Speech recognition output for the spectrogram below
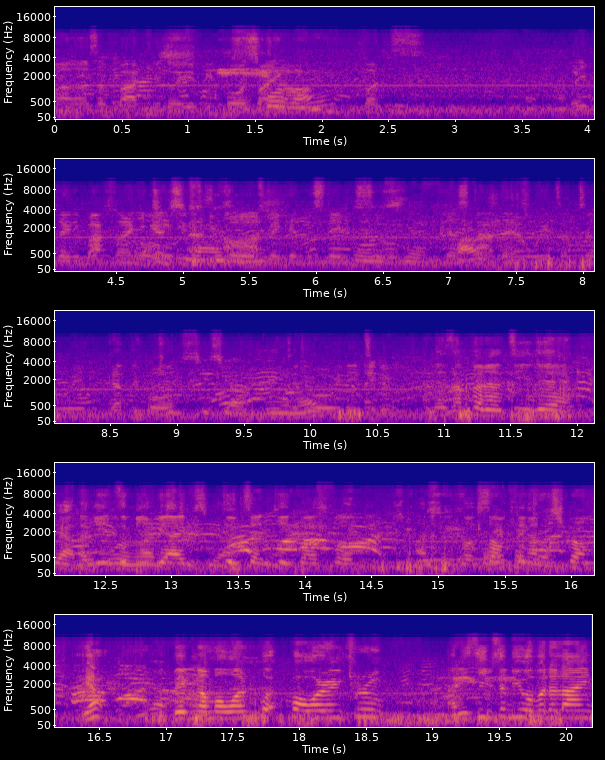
Well, as a back, you know, you'd be bored by now, but when you play the back line, you get used to calls making mistakes. So just stand there and wait until we get the ball to do what we need to do. And there's a penalty there Yeah, against the doing BVI right, CCR. Turks and Caicos for, and for something at the scrum. Yeah. Big number one put powering through, and he seems to be over the line,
